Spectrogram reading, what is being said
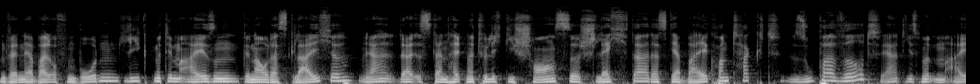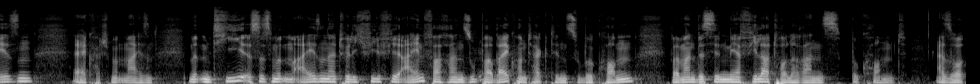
Und wenn der Ball auf dem Boden liegt mit dem Eisen, genau das Gleiche. Ja, da ist dann halt natürlich die Chance schlechter, dass der Ballkontakt super wird. Ja, die ist mit dem Eisen, äh, Quatsch, mit dem Eisen. Mit dem Tee ist es mit dem Eisen natürlich viel, viel einfacher, einen super Ballkontakt hinzubekommen, weil man ein bisschen mehr Fehlertoleranz bekommt. Also,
